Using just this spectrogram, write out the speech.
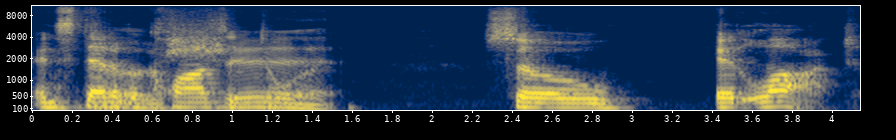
instead of Oh, a closet door. So it locked.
